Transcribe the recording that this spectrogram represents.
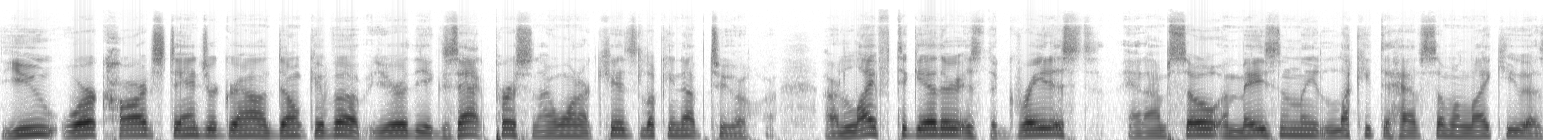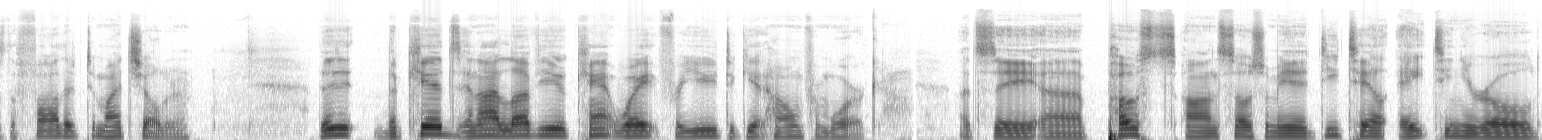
you work hard, stand your ground, don't give up. You're the exact person I want our kids looking up to. Our life together is the greatest, and I'm so amazingly lucky to have someone like you as the father to my children. The the kids and I love you. Can't wait for you to get home from work. Let's see. Uh, posts on social media detail 18 year old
